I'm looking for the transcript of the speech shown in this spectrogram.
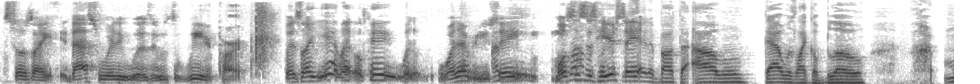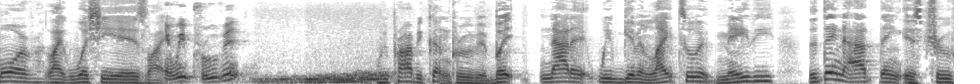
so it's like that's what it was. It was the weird part. But it's like yeah, like okay, whatever you I say. mean, Most of this is hearsay. about the album. That was like a blow. More of like what she is like. Can we prove it? We probably couldn't prove it, but now that we've given light to it, maybe the thing that I think is true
